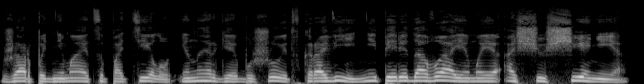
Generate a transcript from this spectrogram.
Жар поднимается по телу, энергия бушует в крови, непередаваемые ощущения.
